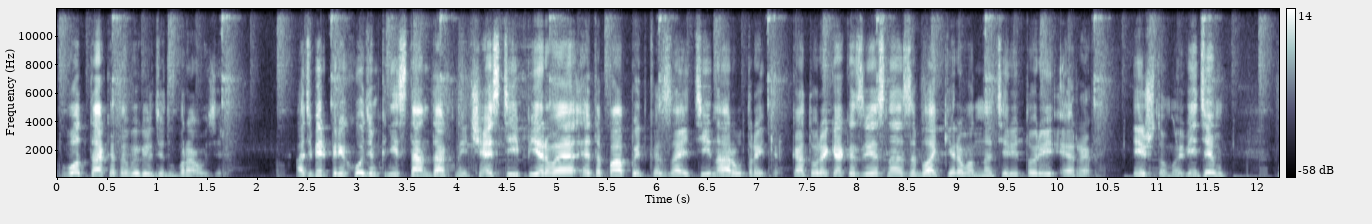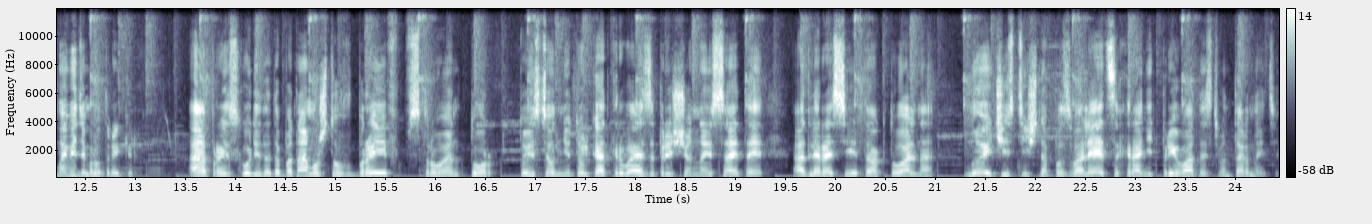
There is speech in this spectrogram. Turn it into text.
Вот так это выглядит в браузере. А теперь переходим к нестандартной части. И первая это попытка зайти на RooTracker, который, как известно, заблокирован на территории РФ. И что мы видим? Мы видим RooTracker. А происходит это потому, что в Brave встроен Tor. То есть он не только открывает запрещенные сайты, а для России это актуально, но и частично позволяет сохранить приватность в интернете.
